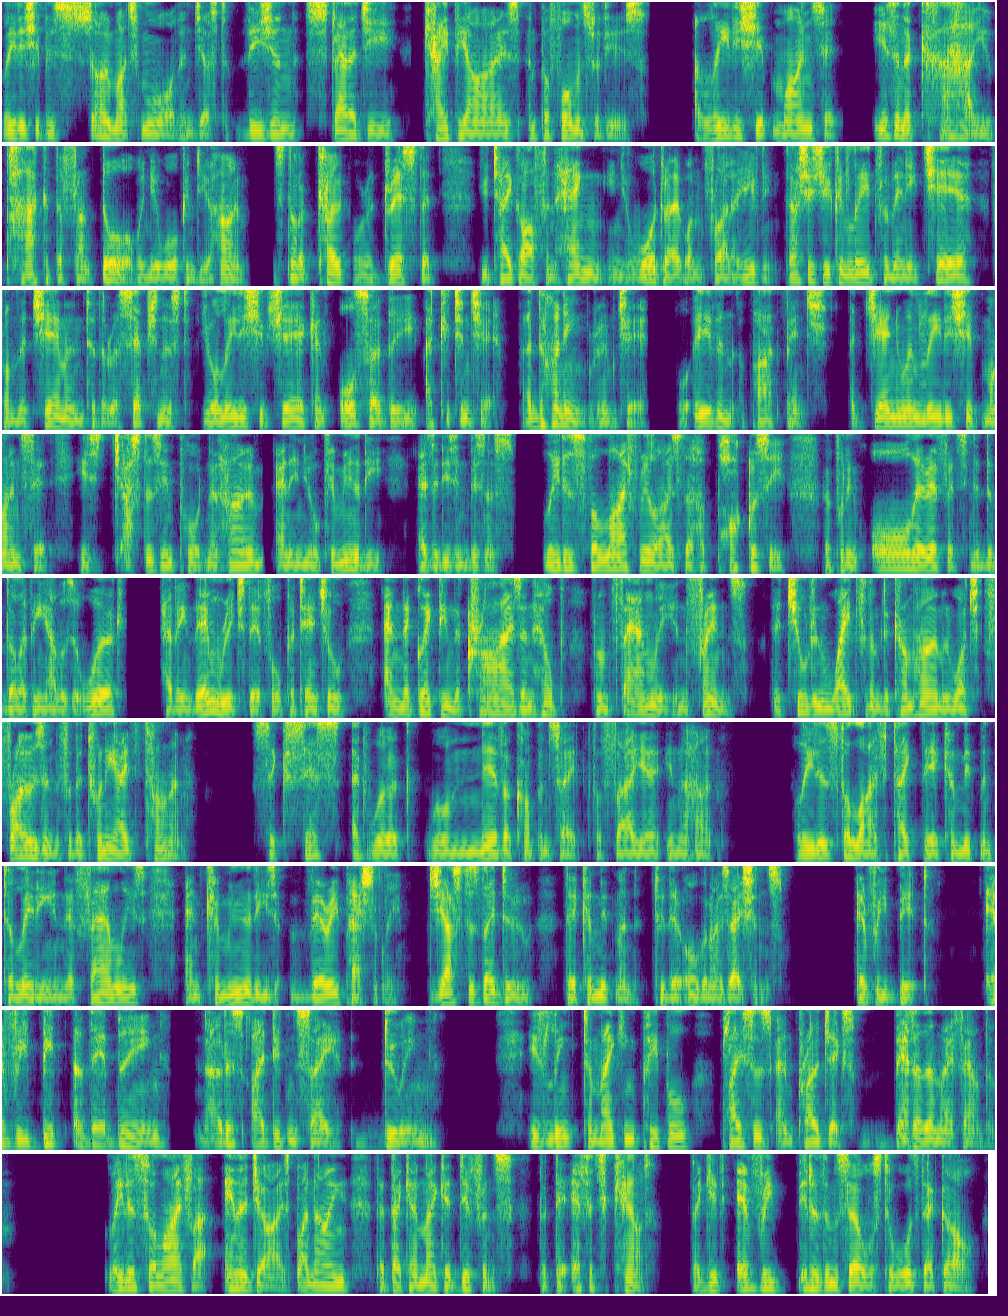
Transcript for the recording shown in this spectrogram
Leadership is so much more than just vision, strategy, KPIs, and performance reviews. A leadership mindset isn't a car you park at the front door when you walk into your home. It's not a coat or a dress that you take off and hang in your wardrobe on Friday evening. Just as you can lead from any chair, from the chairman to the receptionist, your leadership chair can also be a kitchen chair, a dining room chair, or even a park bench. A genuine leadership mindset is just as important at home and in your community as it is in business. Leaders for life realize the hypocrisy of putting all their efforts into developing others at work, having them reach their full potential, and neglecting the cries and help from family and friends. Their children wait for them to come home and watch Frozen for the 28th time. Success at work will never compensate for failure in the home. Leaders for Life take their commitment to leading in their families and communities very passionately, just as they do their commitment to their organizations. Every bit, every bit of their being, notice I didn't say doing, is linked to making people, places and projects better than they found them. Leaders for life are energized by knowing that they can make a difference, that their efforts count. They give every bit of themselves towards that goal.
